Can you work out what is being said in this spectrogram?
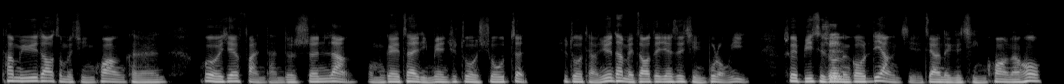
他们遇到什么情况，可能会有一些反弹的声浪，我们可以在里面去做修正、去做调整，因为他们也知道这件事情不容易，所以彼此都能够谅解这样的一个情况，然后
